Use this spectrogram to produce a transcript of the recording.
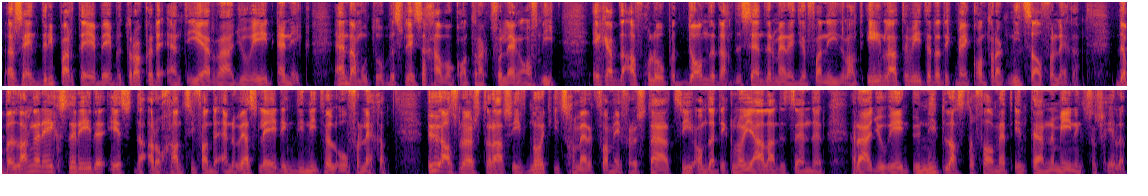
Er zijn drie partijen bij betrokken, de NTR, Radio 1 en ik. En dan moeten we beslissen, gaan we contract verlengen of niet. Ik heb de afgelopen donderdag de zendermanager van Nederland 1 laten weten... dat ik mijn contract niet zal verleggen. De belangrijkste reden is de arrogantie van de NOS-leiding die niet wil overleggen. U als luisteraars heeft nooit iets gemerkt van mijn frustratie... omdat ik loyaal aan de zender Radio 1 u niet lastig val met interne meningsverschillen.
